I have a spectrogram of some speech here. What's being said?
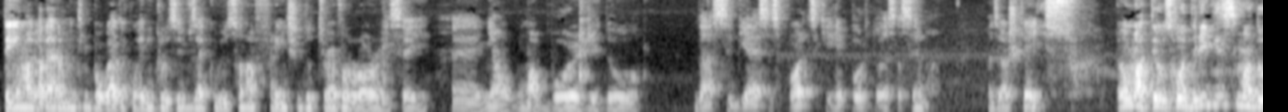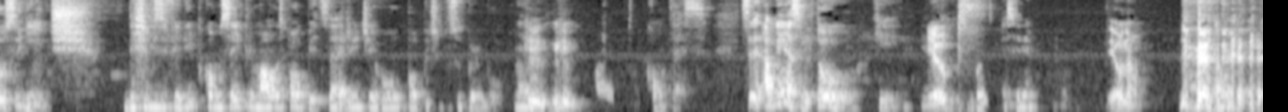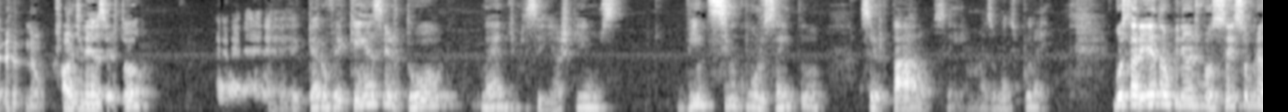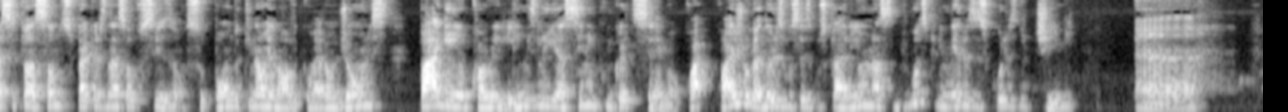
tem uma galera muito empolgada com ele, inclusive o Zach Wilson na frente do Trevor Lawrence aí, é, em alguma board do, da CBS Sports que reportou essa semana. Mas eu acho que é isso. O Matheus Rodrigues mandou o seguinte: Davis e Felipe, como sempre, mal nos palpites. É, a gente errou o palpite do Super Bowl, né? Hum, hum. Acontece. Cê, alguém acertou que nope. Eu não. Não? não. Claudinei acertou? É, quero ver quem acertou, né? Tipo assim, acho que uns 25% acertaram, assim, mais ou menos por aí. Gostaria da opinião de vocês sobre a situação dos Packers nessa off-season. Supondo que não renovem com Aaron Jones, paguem o Corey Linsley e assinem com Kurt Samuel. Quais jogadores vocês buscariam nas duas primeiras escolhas do time? Uh,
